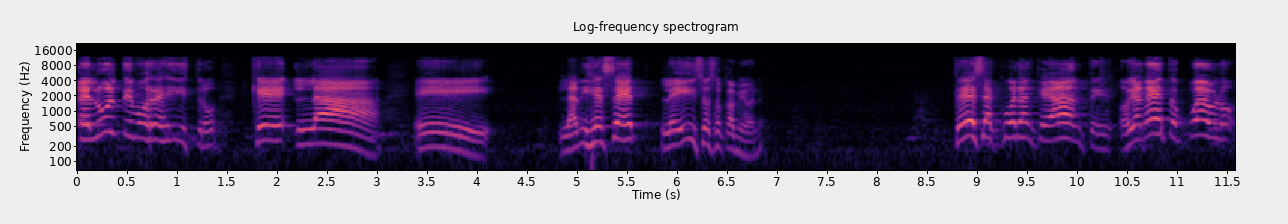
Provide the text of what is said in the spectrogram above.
el último registro que la... la DGCET le hizo esos camiones. Ustedes se acuerdan que antes, oigan esto, pueblo,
